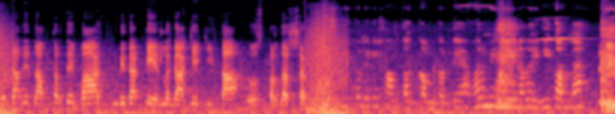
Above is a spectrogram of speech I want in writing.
ਪੁੱਡਾ ਦੇ ਦਫ਼ਤਰ ਦੇ ਬਾਹਰ ਕੂੜੇ ਦਾ ਢੇਰ ਲਗਾ ਕੇ ਕੀਤਾ ਰੋਸ ਪ੍ਰਦਰਸ਼ਨ। ਤੋਂ ਲੈ ਕੇ ਸ਼ਾਮ ਤੱਕ ਕੰਮ ਕਰਦੇ ਆ। ਹਰ ਮਹੀਨੇ ਇਹਨਾਂ ਦਾ ਇਹੀ ਕੰਮ ਹੈ ਜੀ।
